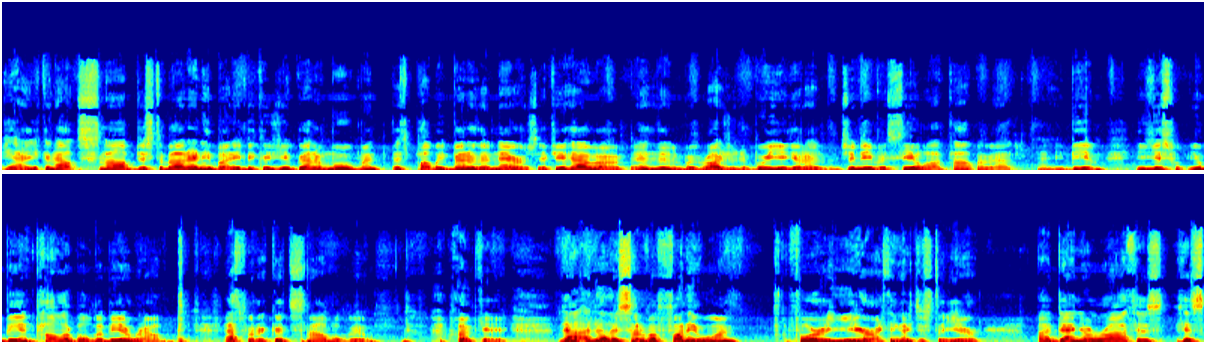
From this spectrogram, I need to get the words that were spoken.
you know you can out snob just about anybody because you've got a movement that's probably better than theirs. If you have a and then with Roger Dubuis you get a Geneva seal on top of that, and you be you just you'll be intolerable to be around. That's what a good snob will do. okay, now another sort of a funny one for a year. I think just a year uh, Daniel Roth, his his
